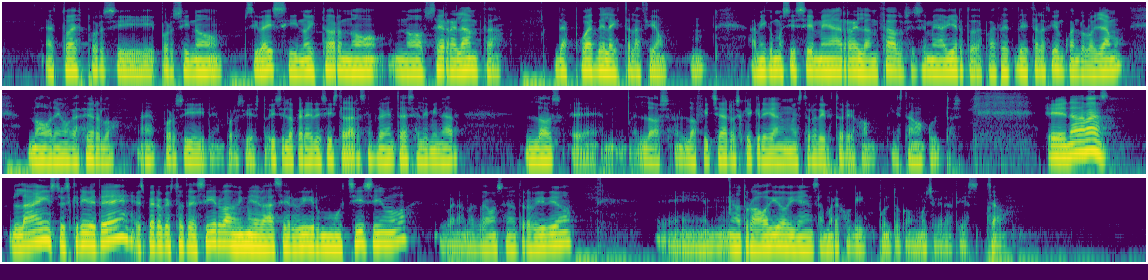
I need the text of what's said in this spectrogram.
Esto es por si, por si no, si veis, si Noistor no, no se relanza después de la instalación. A mí como si se me ha relanzado, si se me ha abierto después de la instalación, cuando lo llamo, no tengo que hacerlo, ¿eh? por, si, por si esto. Y si lo queréis desinstalar, simplemente es eliminar los, eh, los, ficheros que crean nuestro directorio home que están ocultos. Eh, nada más, like, suscríbete, espero que esto te sirva, a mí me va a servir muchísimo. Y bueno, nos vemos en otro vídeo, en otro audio y en salmorejoaquí.com. Muchas gracias, chao.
